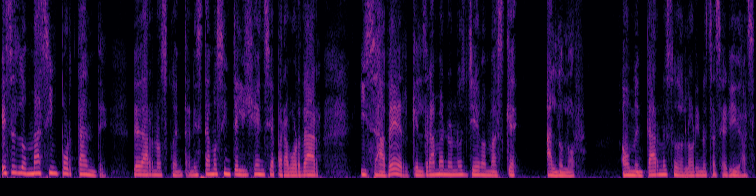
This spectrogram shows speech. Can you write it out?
Eso es lo más importante de darnos cuenta. Necesitamos inteligencia para abordar y saber que el drama no nos lleva más que al dolor. Aumentar nuestro dolor y nuestras heridas.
